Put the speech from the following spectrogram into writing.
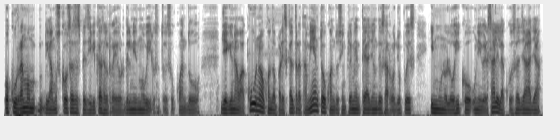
ocurran, digamos, cosas específicas alrededor del mismo virus. Entonces, o cuando llegue una vacuna, o cuando aparezca el tratamiento, o cuando simplemente haya un desarrollo, pues, inmunológico universal y la cosa ya haya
